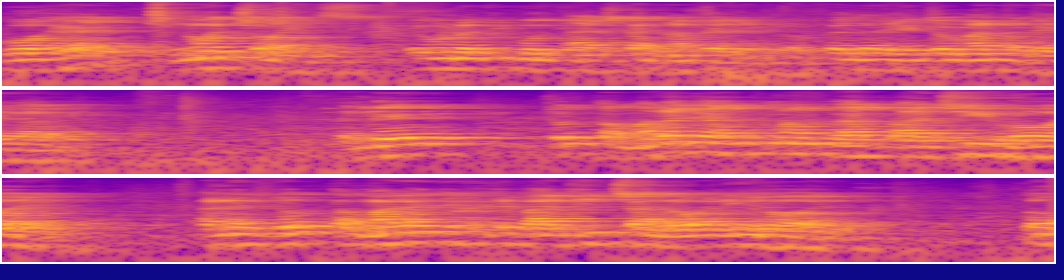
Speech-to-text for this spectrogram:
go ahead no choice એવું નથી બોલતા. આજકાલના પેરેન્ટો પહેલાં એ જમાના રહ્યા એટલે જો તમારા જ હાથમાં બાજી હોય અને જો તમારે જ રીતે બાજી ચાલવાની હોય, તો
